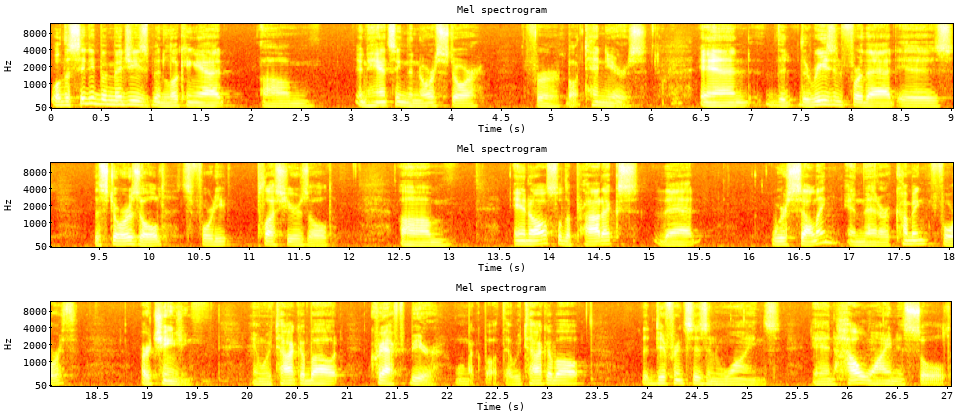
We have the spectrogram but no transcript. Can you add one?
Well, the city of Bemidji has been looking at um, enhancing the North Store for about 10 years. And the, the reason for that is the store is old, it's 40 plus years old. Um, and also the products that we're selling and that are coming forth are changing. And we talk about craft beer when we talk about that. We talk about the differences in wines and how wine is sold.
